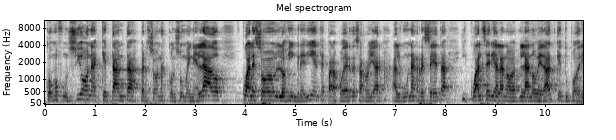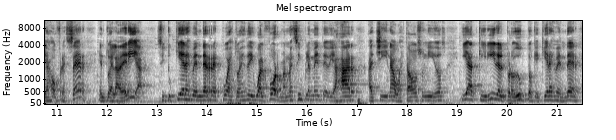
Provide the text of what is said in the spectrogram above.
cómo funciona, qué tantas personas consumen helado, cuáles son los ingredientes para poder desarrollar alguna receta y cuál sería la, novedad que tú podrías ofrecer en tu heladería. Si tú quieres vender repuestos es de igual forma, no es simplemente viajar a China o a Estados Unidos y adquirir el producto que quieres vender.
